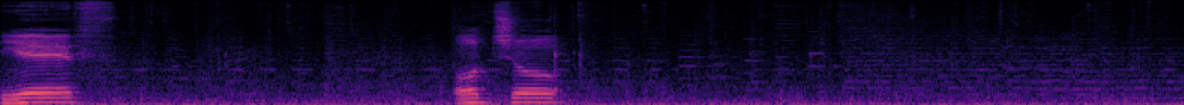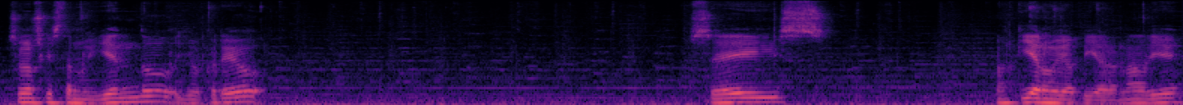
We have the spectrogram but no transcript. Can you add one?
10, 8. Son los que están huyendo, yo creo. 6. Aquí ya no voy a pillar a nadie.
